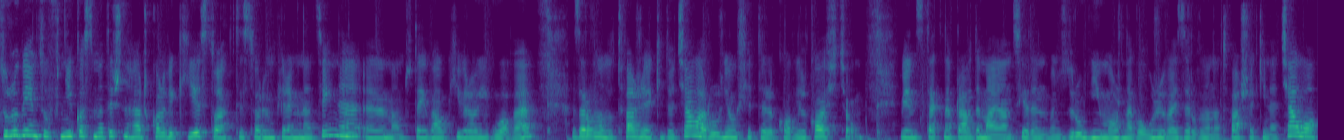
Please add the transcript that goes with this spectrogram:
Z ulubieńców niekosmetycznych, aczkolwiek jest to akcesorium pielęgnacyjne, e, mam tutaj wałki w roli głowę, zarówno do twarzy, jak i do ciała różnią się tylko wielkością, więc tak naprawdę mając jeden bądź drugi, można go używać zarówno na twarz, jak i na ciało,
